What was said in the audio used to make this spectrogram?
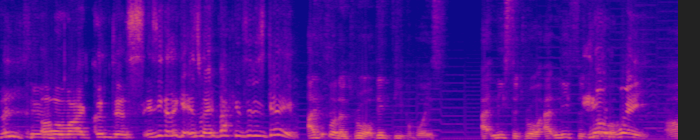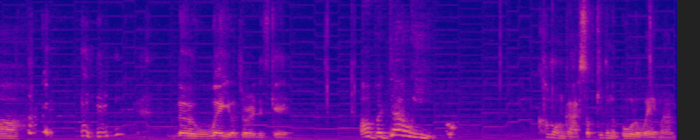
3 2. Oh my goodness, is he gonna get his way back into this game? I just want to draw. Dig deeper, boys. At least a draw. At least a draw. No way, Oh, no way you're drawing this game. Oh Badawi! Come on, guys, stop giving the ball away, man.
